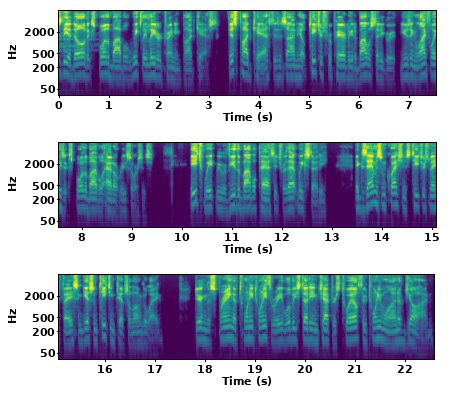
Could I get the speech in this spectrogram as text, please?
is the Adult Explore the Bible Weekly Leader Training Podcast. This podcast is designed to help teachers prepare to lead a Bible study group using Lifeway's Explore the Bible adult resources. Each week, we review the Bible passage for that week's study, examine some questions teachers may face, and give some teaching tips along the way. During the spring of 2023, we'll be studying chapters 12 through 21 of John.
